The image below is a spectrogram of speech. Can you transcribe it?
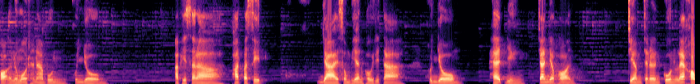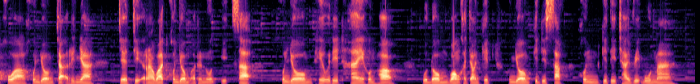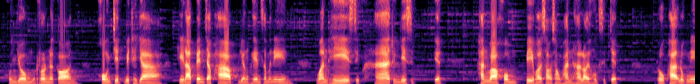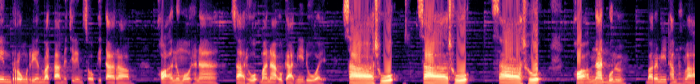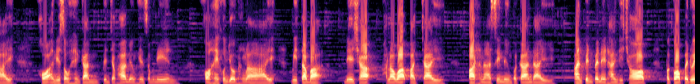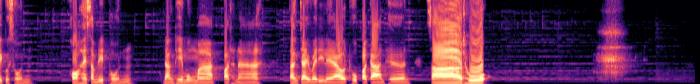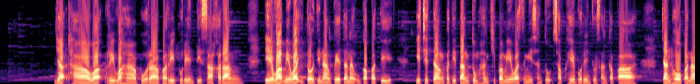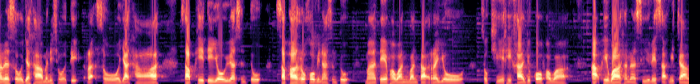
ขออนุโมทนาบุญ คุณโยม อภิสรา พัดประสิทธิ์ ยายสมเพียรโพธิตา คุณโยม แพทย์หญิง จัญญพร เจียมเจริญกุลและครอบครัว คุณโยมจริญญา เจตจิราวัตรคุณโยมอรนุชอิสะ คุณโยมที่อุทิศให้คุณพ่อ อุดมว่องขจรกิจ คุณโยมกิติศักดิ์ คุณกิติชัยวิบูลมา คุณโยมรณกร คงจิตวิทยาที่รับเป็นเจ้าภาพเลี้ยงเพลสมเณรวันที่ 15ถึง21 ธันวาคม ปีพศ 2567 ลูกพระลูกเนนโรงเรียนวัดป่าแม่จิริมโสพิตาราม ขออนุโมทนาสาธุมาณโอกาสนี้ด้วย สาธุ สาธุ สาธุ ขออำนาจบุญบารมีธรรมทั้งหลาย ขออานิสงส์แห่งการเป็นเจ้าภาพเลี้ยงเพลสามเณร ขอให้คุณโยมทั้งหลาย มีตบะ เดชะพลวะปัจจัย ปรารถนาสิ่งหนึ่งประการใด อันเป็นไปในทางที่ชอบ ประกอบไปด้วยกุศล ขอให้สำลิดผล ดังที่มุ่งมาตรปรารถนา ตั้งใจไว้ดีแล้วทุกประการเทิน สาธุ ยะถาวะริวหาปุราปริปุเรนติสาครัง เอวะเมวะอิโตตินังเปตนังอุกปติ อิจิตังปฏิตังตุมหังคิปะเมวะสมิสันตุสัพเพบุเรนตุสังกปา จันโทปนาระโสยะถามณิโชติระโสยะถา สัพพีติโยวิวัสันตุสัพพะโรโควินาสันตุ มาเตภวันวันตะระโย สุขีทีคายุโกภวะ อภิวาทนาสีริสานิจัง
